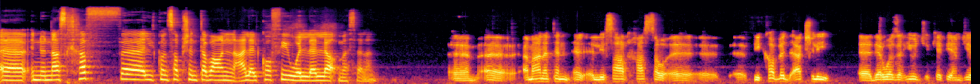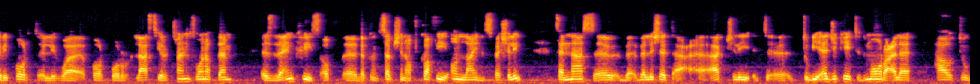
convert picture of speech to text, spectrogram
آه إنه الناس خف الكونسبشن تبعهم على الكوفي ولا لا مثلا؟ أمانة اللي صار خاصة في كوفيد actually uh, there was a huge KPMG report اللي هو for for last year trends one of them is the increase of uh, the consumption of coffee online especially فالناس uh, بلشت actually to be educated more على how to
